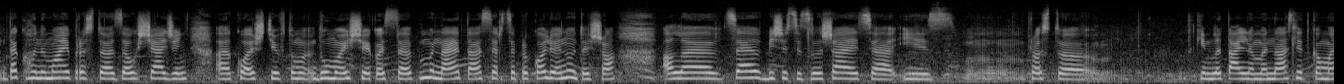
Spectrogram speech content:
декого немає просто заощаджень е, коштів. Тому думаю, що якось це мене та серце проколює. Ну то й що. Але це в більшості залишається із просто такими летальними наслідками.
